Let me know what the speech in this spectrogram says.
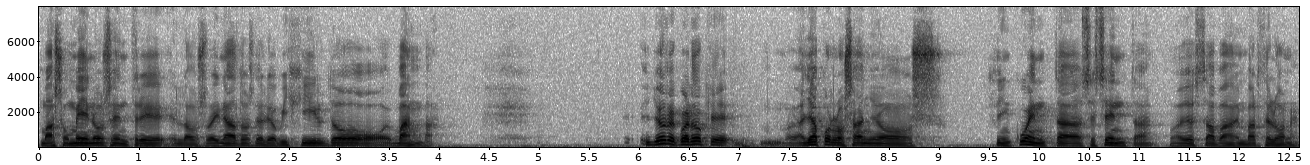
más o menos entre los reinados de Leovigildo o Bamba. Yo recuerdo que allá por los años 50, 60, cuando yo estaba en Barcelona,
